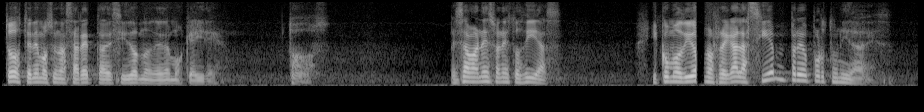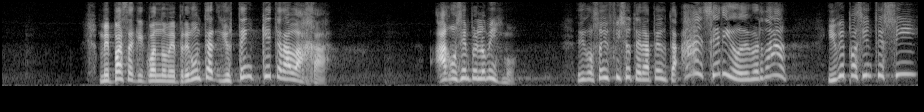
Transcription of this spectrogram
Todos tenemos una zareta de Sidón donde tenemos que ir, ¿eh? todos. Pensaban eso en estos días. Y cómo Dios nos regala siempre oportunidades. Me pasa que cuando me preguntan, ¿y usted en qué trabaja? Hago siempre lo mismo. Digo, soy fisioterapeuta. Ah, ¿en serio? ¿De verdad? ¿Y ve pacientes? Sí.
